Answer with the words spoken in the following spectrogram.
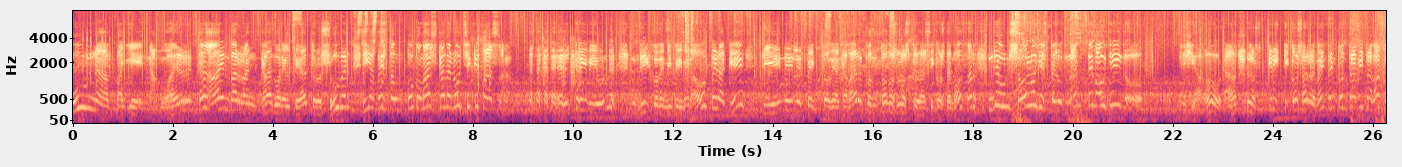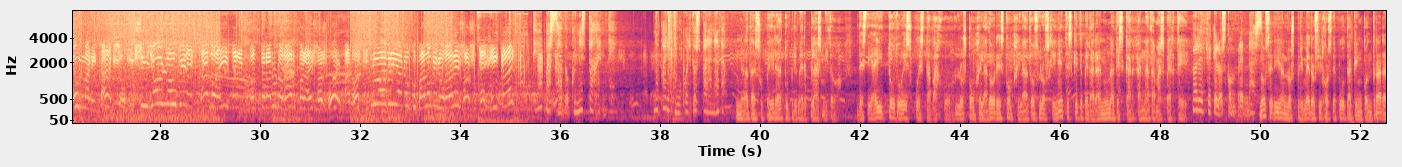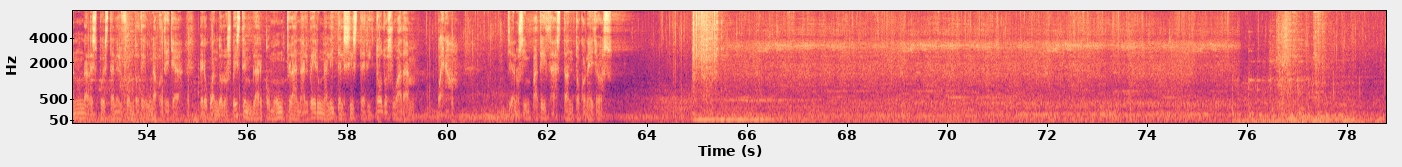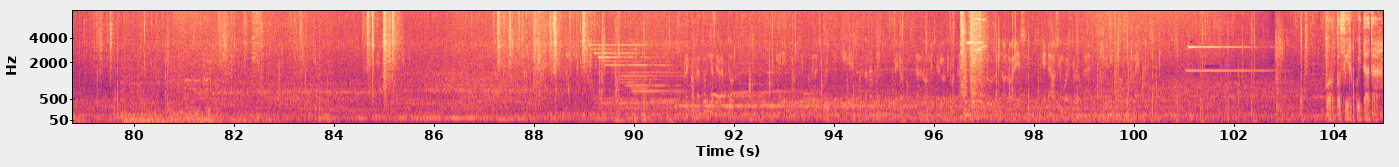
una ballena muerta ha embarrancado en el Teatro Schubert y apesta un poco más cada noche que pasa. El Tribune dijo de mi primera ópera que tiene el efecto de acabar con todos los clásicos de Mozart de un solo y espeluznante maullido. Y ahora los críticos arremeten contra mi trabajo humanitario. Si yo no hubiera estado ahí para encontrar un hogar para esos huérfanos, ¿no habrían ocupado mi lugar esos quejicas? ¿Qué ha pasado con esta gente? No parecen cuerdos para nada. Nada supera tu primer plásmido. Desde ahí todo es cuesta abajo. Los congeladores congelados, los jinetes que te pegarán una descarga nada más verte. Parece que los comprendas. No serían los primeros hijos de puta que encontraran una respuesta en el fondo de una botella, pero cuando los ves temblar como un flan al ver una Little Sister y todo su Adam, bueno, ya no simpatizas tanto con ellos.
